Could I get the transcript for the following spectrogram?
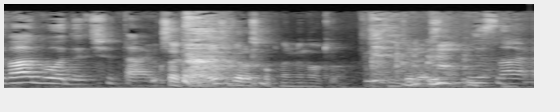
два года читай. Кстати, а есть гороскоп на минуту? Интересно. Не знаю.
